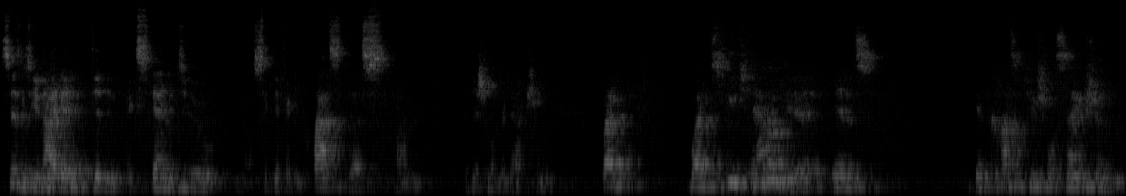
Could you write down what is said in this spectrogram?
Citizens United didn't extend to you know, significant class this um, additional protection. But what SpeechNow did is give constitutional sanction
